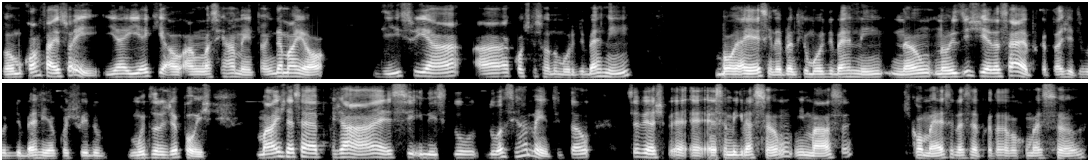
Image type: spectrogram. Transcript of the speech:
vamos cortar isso aí. E aí é que há, há um acirramento ainda maior disso e há a construção do Muro de Berlim. Bom, aí assim, lembrando que o Muro de Berlim não, não existia nessa época, tá, gente? O Muro de Berlim é construído muitos anos depois. Mas nessa época já há esse início do, do acirramento. Então, você vê é, é, essa migração em massa que começa, nessa época estava começando,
